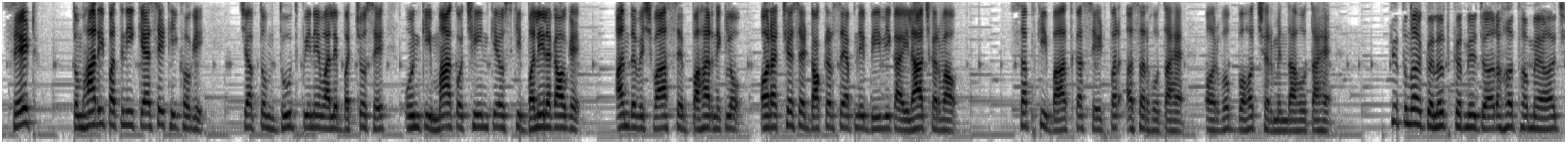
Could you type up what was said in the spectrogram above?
सेठ, तुम्हारी पत्नी कैसे ठीक होगी? जब तुम दूध पीने वाले बच्चों से उनकी माँ को छीन के उसकी बलि लगाओगे, अंधविश्वास से बाहर निकलो और अच्छे से डॉक्टर से अपनी बीवी का इलाज करवाओ। सबकी बात का सेठ पर असर होता है और वो बहुत शर्मिंदा होता है। कितना गलत करने जा रहा था मैं आज।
